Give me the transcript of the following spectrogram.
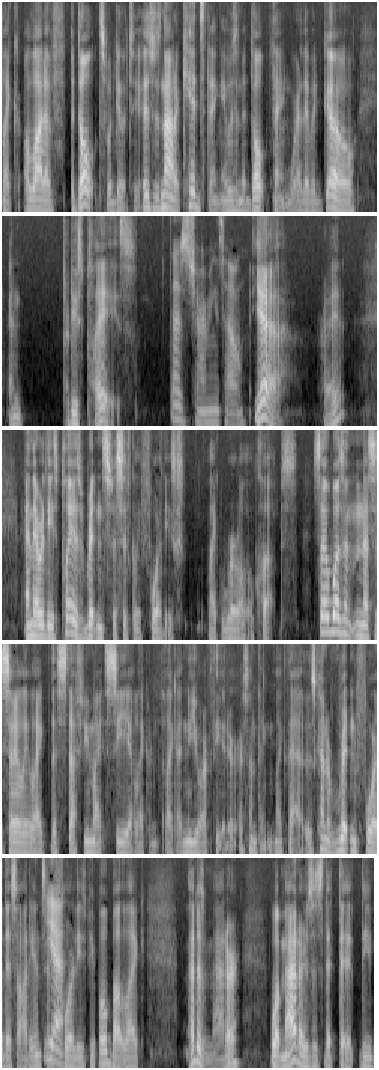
like a lot of adults would go to this was not a kids thing it was an adult thing where they would go and produce plays That is charming as hell. yeah right and there were these plays written specifically for these like rural clubs So it wasn't necessarily like the stuff you might see at like a, like a New York theater or something like that. It was kind of written for this audience and Yeah. for these people, but like that doesn't matter. What matters is that the, the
